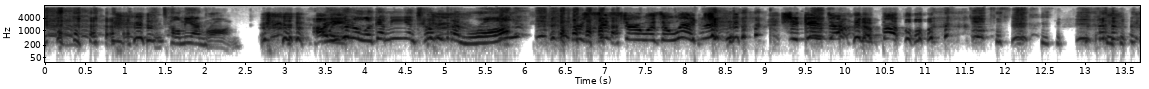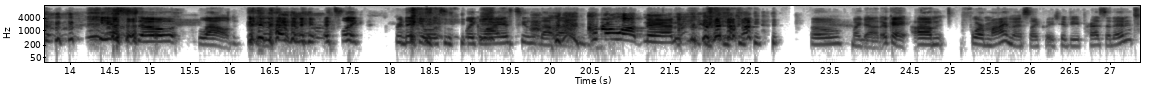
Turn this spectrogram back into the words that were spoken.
Tell me I'm wrong. Are oh, you gonna look at me and tell me that I'm wrong? Her sister was a witch. she came down in a bubble. he is so loud. it's like ridiculous. Like, why is he that loud? Grow up, man. Oh my god. Okay. Um, for my most likely to be president,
